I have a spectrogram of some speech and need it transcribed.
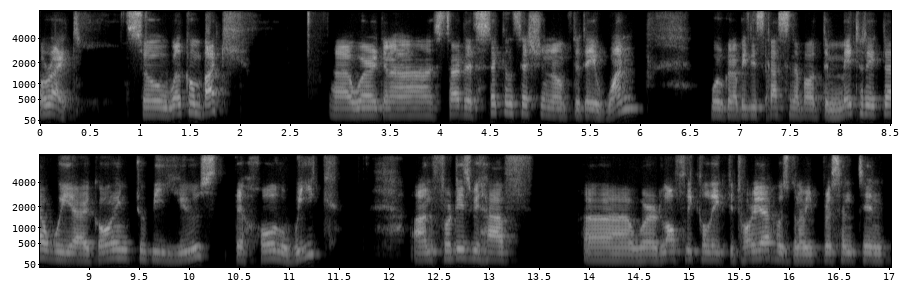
All right, so welcome back. Uh, we're gonna start the second session of the day one. We're gonna be discussing about the metadata we are going to be used the whole week. And for this, we have uh, our lovely colleague Victoria, who's gonna be presenting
